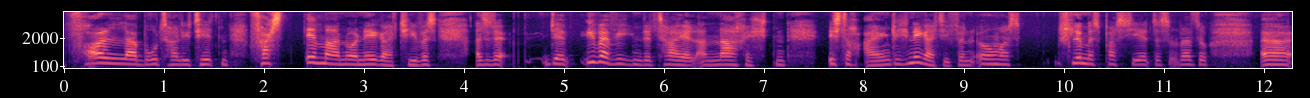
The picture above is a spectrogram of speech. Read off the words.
voller Brutalitäten, fast immer nur Negatives. Also der, der überwiegende Teil an Nachrichten ist doch eigentlich negativ, wenn irgendwas Schlimmes passiert ist oder so. Äh,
